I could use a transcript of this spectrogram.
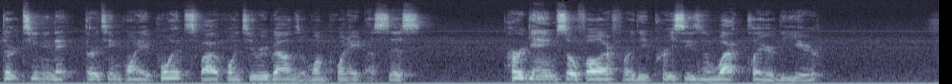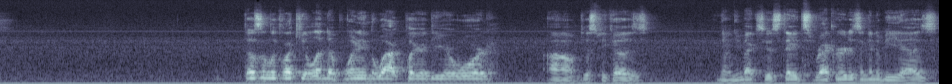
Thirteen and thirteen point eight points, five point two rebounds, and one point eight assists per game so far for the preseason WAC Player of the Year. Doesn't look like he'll end up winning the WAC Player of the Year award, um, just because you know New Mexico State's record isn't going to be as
